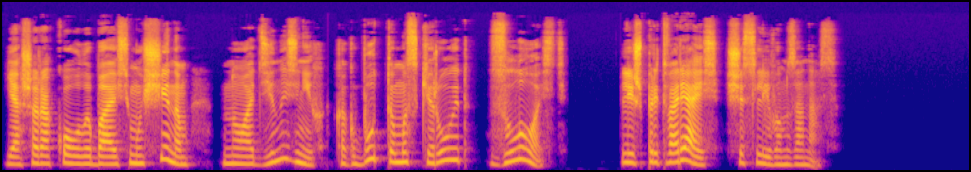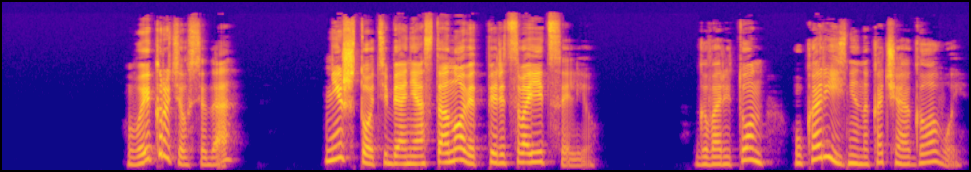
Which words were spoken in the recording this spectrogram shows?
Я широко улыбаюсь мужчинам, но один из них как будто маскирует злость, лишь притворяясь счастливым за нас. Выкрутился, да? Ничто тебя не остановит перед своей целью, говорит он, укоризненно качая головой.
